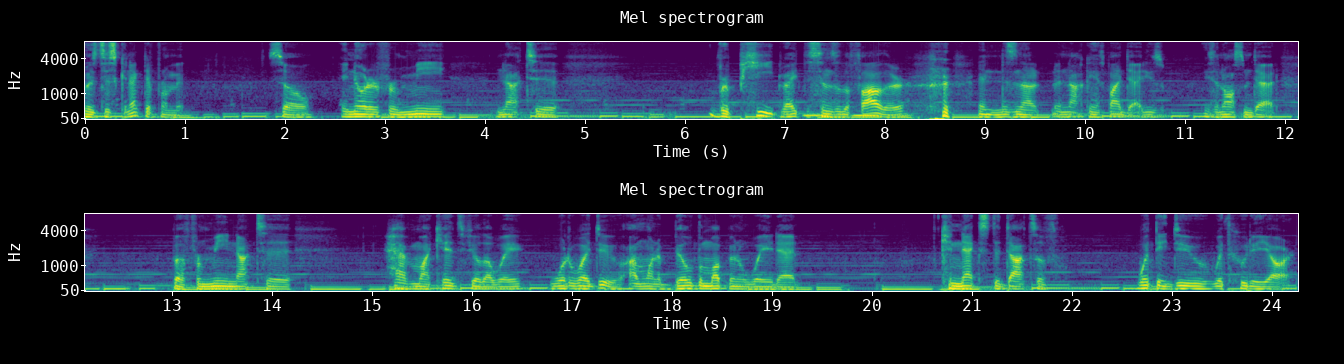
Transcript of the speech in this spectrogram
was disconnected from it. So, in order for me not to repeat right the sins of the father, and this is not a knock against my dad, he's he's an awesome dad, but for me not to have my kids feel that way, what do I do? I want to build them up in a way that connects the dots of what they do with who they are.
